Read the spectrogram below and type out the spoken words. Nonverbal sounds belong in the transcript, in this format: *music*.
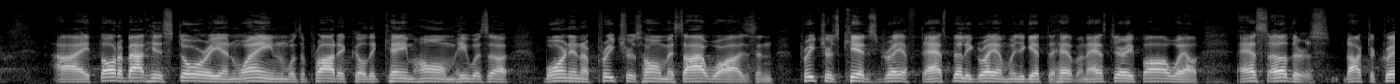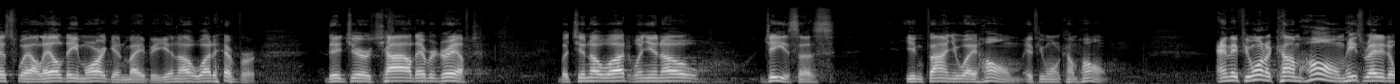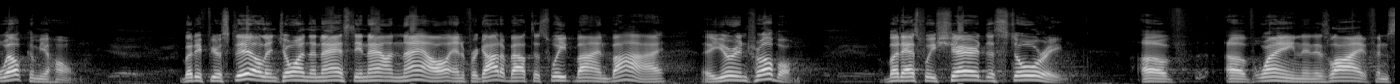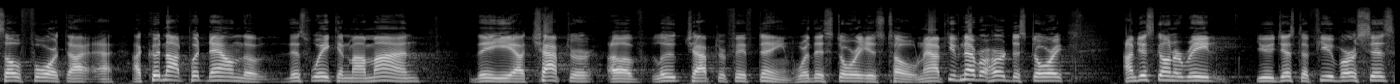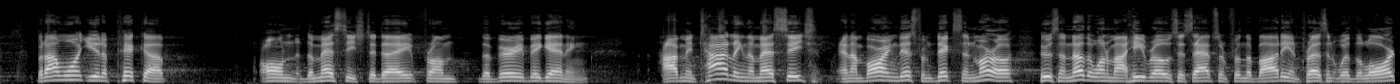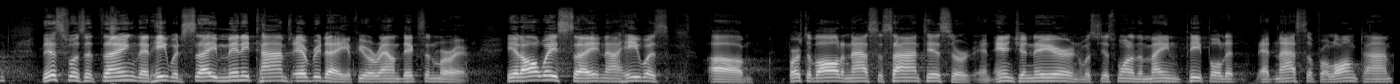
I thought about his story, and Wayne was a prodigal that came home. He was uh, born in a preacher's home, as I was. And preacher's kids drift. Ask Billy Graham when you get to heaven. Ask Jerry Falwell. Ask others. Dr. Criswell, L.D. Morgan, maybe, you know, whatever. Did your child ever drift? But you know what? When you know Jesus, you can find your way home if you want to come home. And if you want to come home, He's ready to welcome you home. But if you're still enjoying the nasty now and now and forgot about the sweet by and by, uh, you're in trouble. But as we shared the story of, of Wayne and his life and so forth, I, I, I could not put down the, this week in my mind the uh, chapter of Luke, chapter 15, where this story is told. Now, if you've never heard the story, I'm just going to read you just a few verses, but I want you to pick up on the message today from the very beginning. I'm entitling the message, and I'm borrowing this from Dixon Murrow, who's another one of my heroes that's absent from the body and present with the Lord. This was a thing that he would say many times every day if you're around Dixon Murrow. He'd always say, now he was, um, first of all, a NASA scientist or an engineer and was just one of the main people at, at NASA for a long time.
